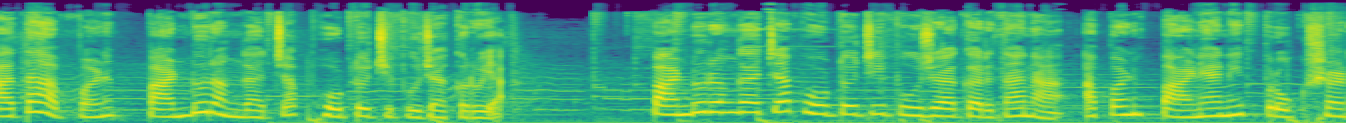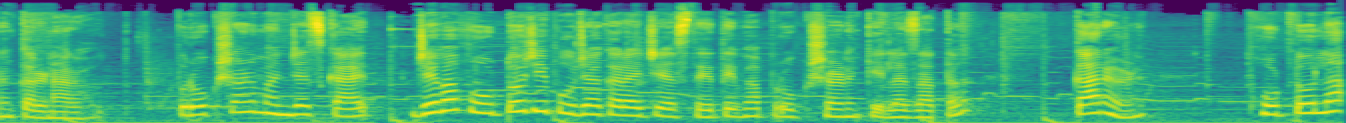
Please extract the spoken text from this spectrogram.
आता आपण पांडुरंगाच्या फोटोची पूजा करूया. पांडुरंगाच्या फोटोची पूजा करताना आपण पाण्याने प्रोक्षण करणार आहोत. प्रोक्षण म्हणजेच काय? जेव्हा फोटोची पूजा करायची असते तेव्हा प्रोक्षण केलं जातं. कारण फोटोला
